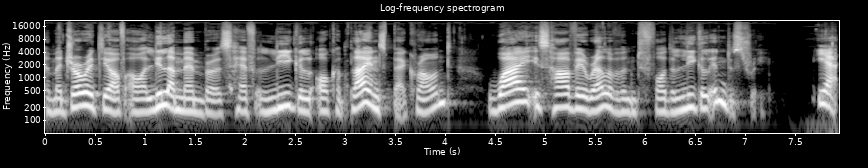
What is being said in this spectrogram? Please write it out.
a majority of our LILLA members have a legal or compliance background. Why is Harvey relevant for the legal industry? Yeah,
